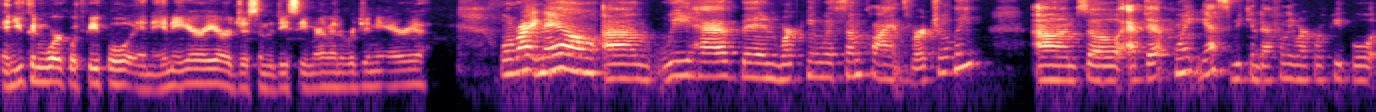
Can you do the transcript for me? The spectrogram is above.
And you can work with people in any area or just in the DC, Maryland, Virginia area? Well, right now, um, we have been working with some clients virtually. Um, so at that point, yes, we can definitely work with people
